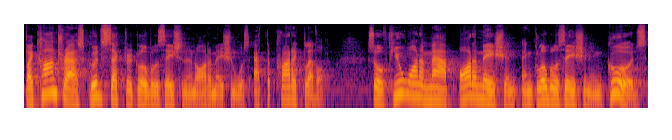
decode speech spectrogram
By contrast, goods sector globalization and automation was at the product level. So if you want to map automation and globalization in goods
